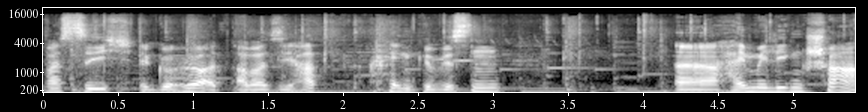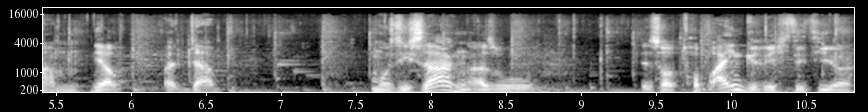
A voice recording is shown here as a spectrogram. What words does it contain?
was sich äh, gehört. Aber sie hat einen gewissen äh, heimeligen Charme. Ja, da muss ich sagen, also ist auch top eingerichtet hier.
